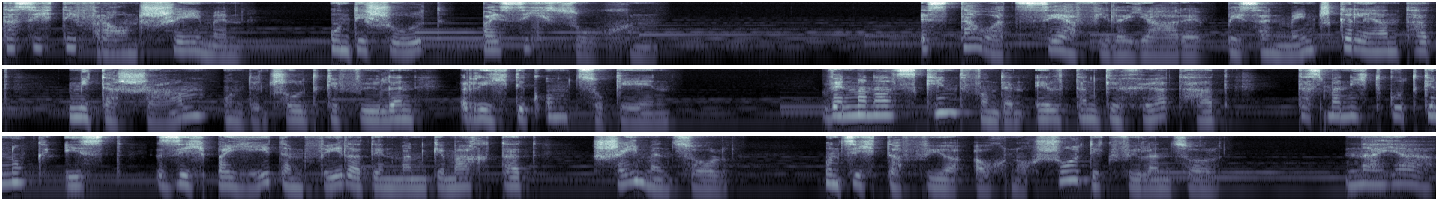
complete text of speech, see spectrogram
dass sich die Frauen schämen und die Schuld bei sich suchen. Es dauert sehr viele Jahre, bis ein Mensch gelernt hat, mit der Scham und den Schuldgefühlen richtig umzugehen. Wenn man als Kind von den Eltern gehört hat, dass man nicht gut genug ist, sich bei jedem Fehler, den man gemacht hat, schämen soll und sich dafür auch noch schuldig fühlen soll. Naja,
